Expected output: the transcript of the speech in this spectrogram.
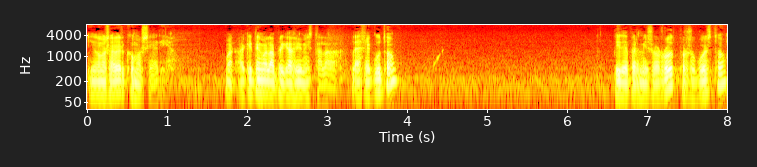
y vamos a ver cómo se haría. Bueno, aquí tengo la aplicación instalada. La ejecuto. Pide permiso root, por supuesto.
